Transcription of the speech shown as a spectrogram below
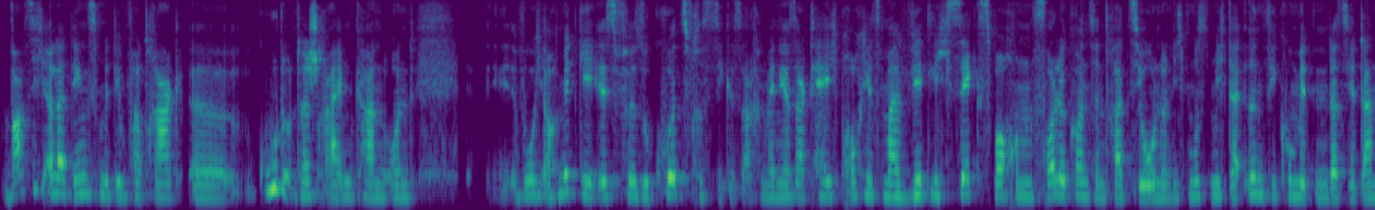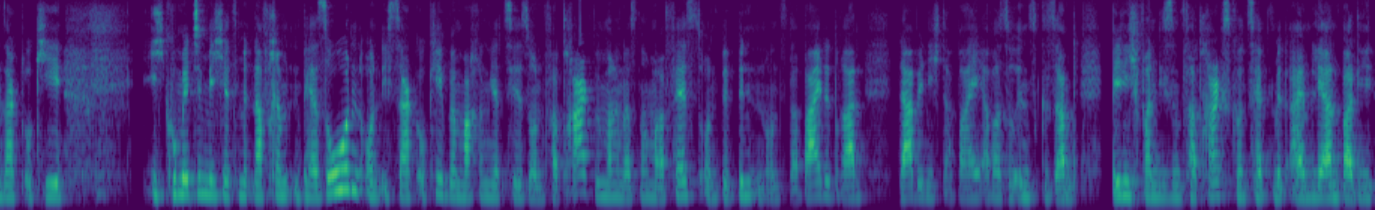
Was ich allerdings mit dem Vertrag äh, gut unterschreiben kann und äh, wo ich auch mitgehe, ist für so kurzfristige Sachen. Wenn ihr sagt, hey, ich brauche jetzt mal wirklich sechs Wochen volle Konzentration und ich muss mich da irgendwie committen, dass ihr dann sagt, okay, ich committe mich jetzt mit einer fremden Person und ich sage, okay, wir machen jetzt hier so einen Vertrag, wir machen das nochmal fest und wir binden uns da beide dran, da bin ich dabei. Aber so insgesamt bin ich von diesem Vertragskonzept mit einem Lernbuddy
